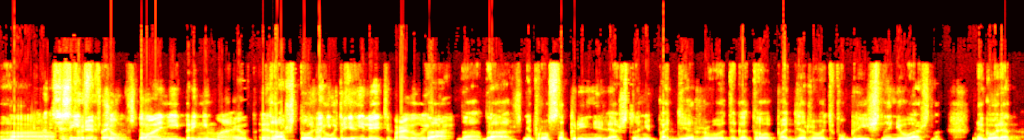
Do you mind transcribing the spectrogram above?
А, история в чем? Что они принимают это? Да, что, что люди... Они приняли эти правила да, игры. Да, да, не просто приняли, а что они поддерживают и готовы поддерживать публично, неважно. Мне говорят,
